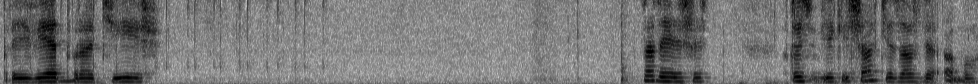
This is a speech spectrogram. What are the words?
привіт, братіш. Завжди щось. Хтось в якійсь шахті завжди або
